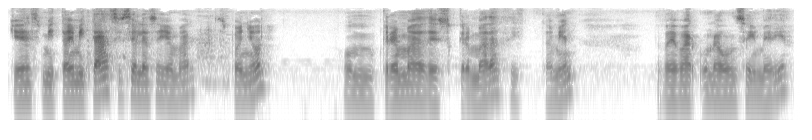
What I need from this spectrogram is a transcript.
que es mitad y mitad así se le hace llamar en español o crema descremada sí, también. Va a llevar una onza y media.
